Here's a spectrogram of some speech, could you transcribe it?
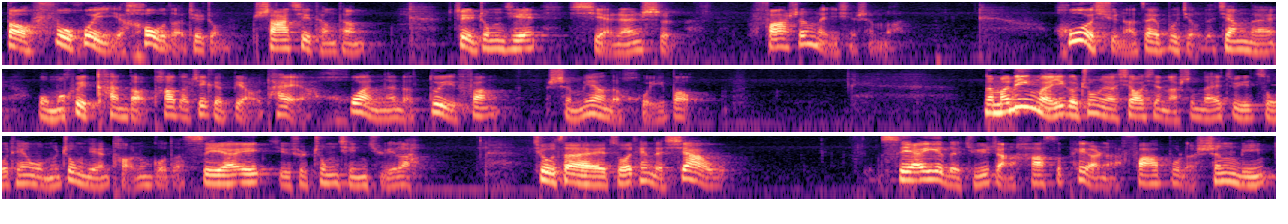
到赴会以后的这种杀气腾腾，这中间显然是发生了一些什么。或许呢，在不久的将来，我们会看到他的这个表态啊，换来了对方什么样的回报。那么，另外一个重要消息呢，是来自于昨天我们重点讨论过的 CIA，就是中情局了。就在昨天的下午，CIA 的局长哈斯佩尔呢发布了声明。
